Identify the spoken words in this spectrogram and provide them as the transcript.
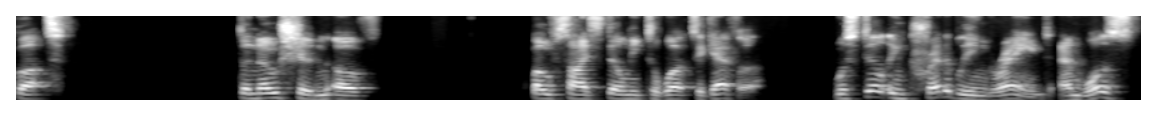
But the notion of both sides still need to work together was still incredibly ingrained and was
